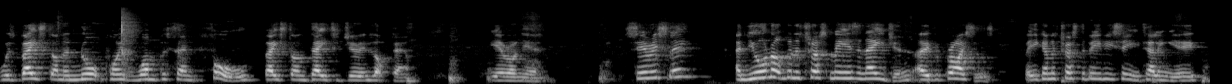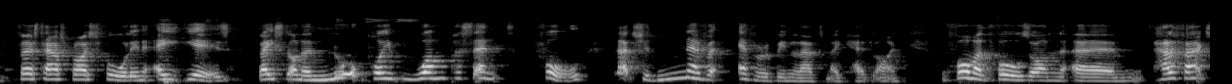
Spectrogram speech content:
was based on a 0.1% fall based on data during lockdown year on year. Seriously? And you're not going to trust me as an agent over prices? But you're going to trust the BBC telling you first house price fall in eight years based on a 0.1% fall. That should never, ever have been allowed to make a headline. The four month falls on um, Halifax.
